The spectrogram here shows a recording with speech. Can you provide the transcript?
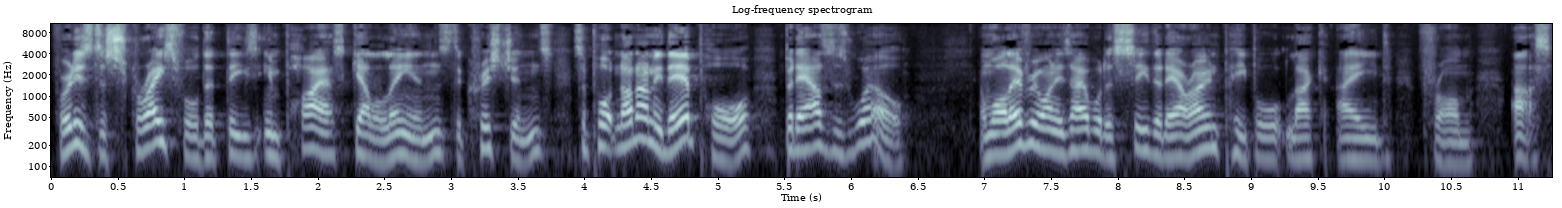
For it is disgraceful that these impious Galileans, the Christians, support not only their poor, but ours as well. And while everyone is able to see that our own people lack aid from us.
